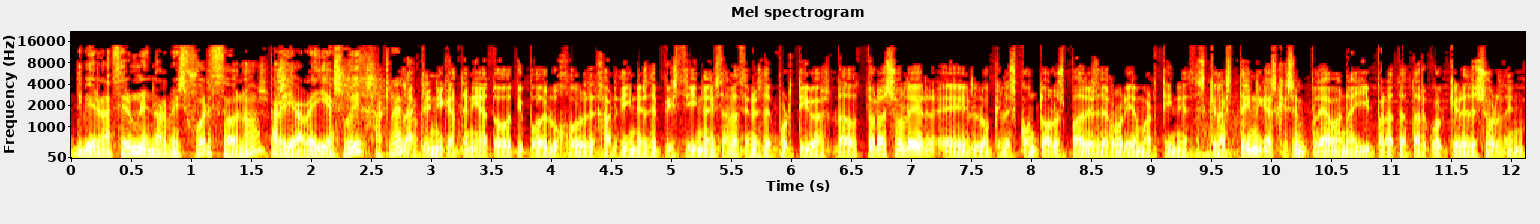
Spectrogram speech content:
debieron hacer un enorme esfuerzo, ¿no? Para llevarle ahí a su hija, claro. La clínica tenía todo tipo de lujos, de jardines, de piscina, instalaciones deportivas. La doctora Soler eh, lo que les contó a los padres de Gloria Martínez es que las técnicas que se empleaban allí para tratar cualquier desorden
